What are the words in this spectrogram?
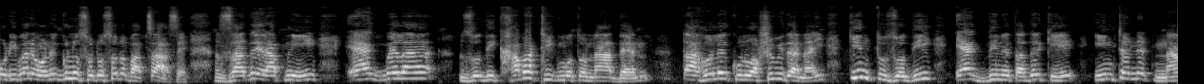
পরিবারে অনেকগুলো ছোট ছোট বাচ্চা আছে। যাদের আপনি একবেলা যদি খাবার ঠিক মতো না দেন তাহলে কোনো অসুবিধা নাই। কিন্তু যদি একদিনে তাদেরকে ইন্টারনেট না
